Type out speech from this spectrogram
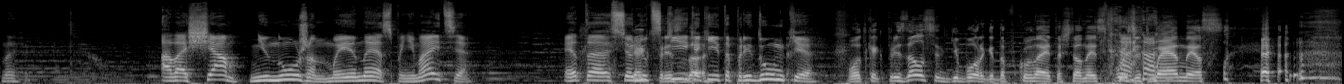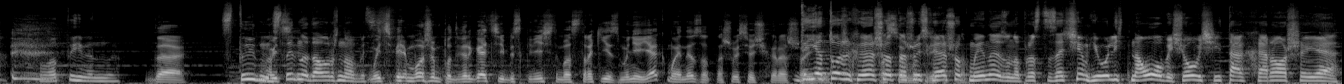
нафиг. Овощам не нужен майонез, понимаете? Это все Как людские призна- какие-то придумки. Вот как признал Сингеборга до Пкунайта, что она использует майонез. Вот именно. Да. Стыдно, Мы те- стыдно должно быть. Мы теперь можем подвергать себе бесконечному остракизму. Не, я к майонезу отношусь очень хорошо. Да я тоже хорошо отношусь хорошо трепетно. к майонезу, но просто зачем его лить на овощи? Овощи и так хорошие.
